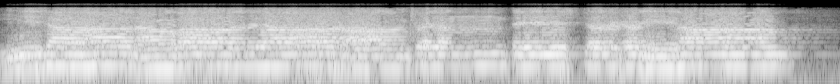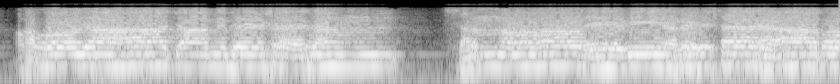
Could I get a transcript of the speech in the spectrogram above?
ईशाः नावार्याङ्क्षयन्तेश्चर्षणीनाम् अपोयाः चामि भेषजम् सन्नो देवीरभिष्टयापो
